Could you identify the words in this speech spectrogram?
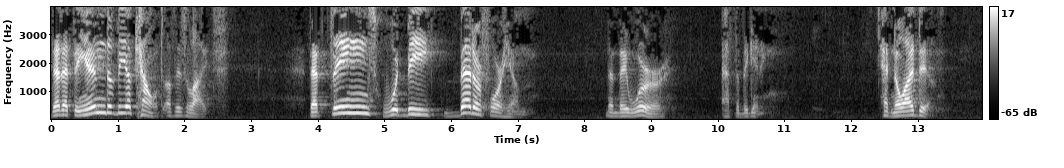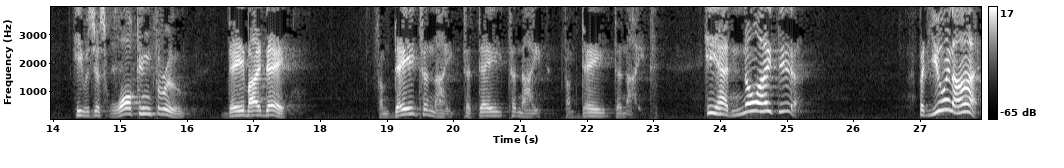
that at the end of the account of his life, that things would be better for him than they were at the beginning. Had no idea. He was just walking through day by day from day to night to day to night, from day to night. He had no idea. But you and I,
